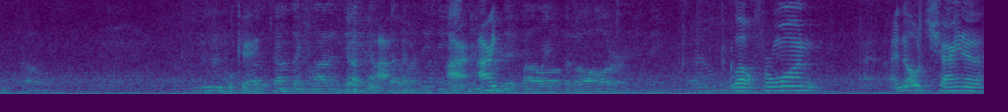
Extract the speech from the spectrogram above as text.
themselves? Okay. So it sounds like a lot of damage by one of these I- I- would they follow up at all, or think? Well, for one, I know China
